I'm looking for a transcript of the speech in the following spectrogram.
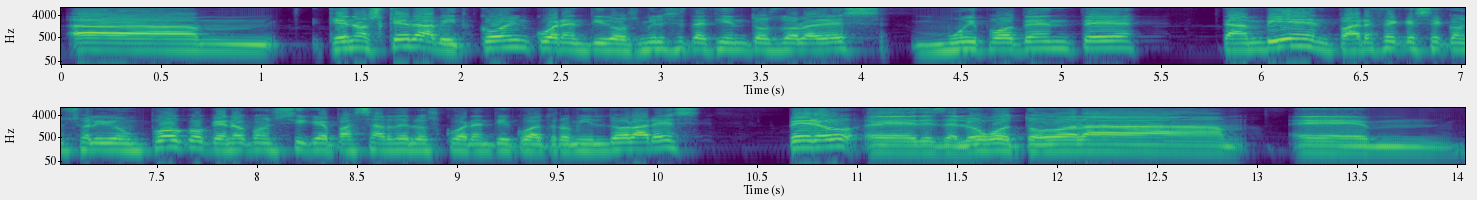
¿Qué nos queda? Bitcoin, 42.700 dólares, muy potente. También parece que se consolida un poco, que no consigue pasar de los 44.000 dólares, pero eh, desde luego toda la em,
